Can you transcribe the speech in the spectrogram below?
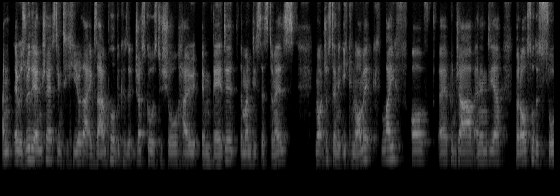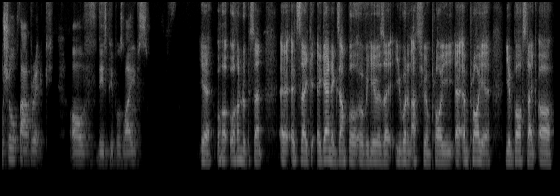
And it was really interesting to hear that example because it just goes to show how embedded the Mandi system is, not just in the economic life of uh, Punjab and India, but also the social fabric of these people's lives. Yeah, one hundred percent. Uh, it's like again, example over here is like you wouldn't ask your employee uh, employer, your boss, like, oh,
